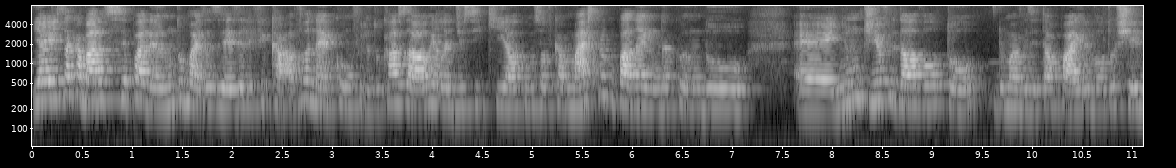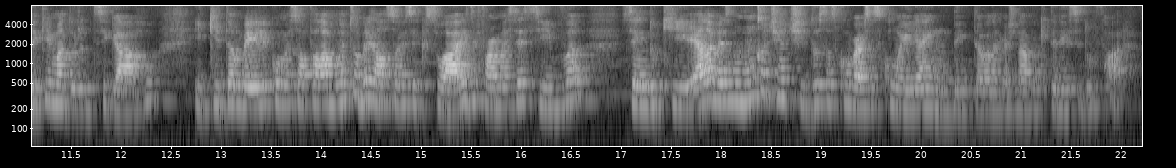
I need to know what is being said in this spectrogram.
E aí eles acabaram se separando, mas às vezes ele ficava, né, com o filho do casal e ela disse que ela começou a ficar mais preocupada ainda quando é, em um dia o filho dela voltou de uma visita ao pai, ele voltou cheio de queimadura de cigarro e que também ele começou a falar muito sobre relações sexuais de forma excessiva, sendo que ela mesma nunca tinha tido essas conversas com ele ainda, então ela imaginava que teria sido o Fara.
